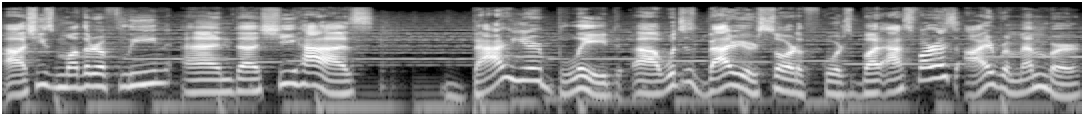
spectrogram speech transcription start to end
Uh, she's Mother of Lene, and uh, she has Barrier Blade, uh, which is Barrier Sword, of course. But as far as I remember,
